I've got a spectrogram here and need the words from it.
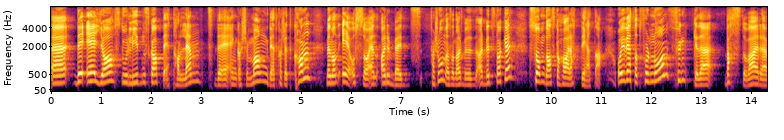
Eh, Det er ja, stor lidenskap, det er talent, det er engasjement, det er kanskje et kall, men man er også en arbeidsperson, altså en arbeidstaker, som da skal ha rettigheter. Og vi vet at for noen funker det best å være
